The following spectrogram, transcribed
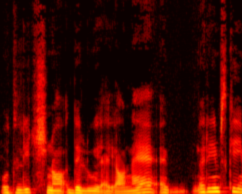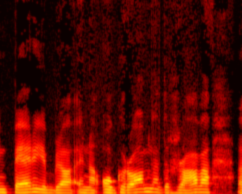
odlično delujejo. Ne. Rimski imperij je bila ena ogromna država, uh,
